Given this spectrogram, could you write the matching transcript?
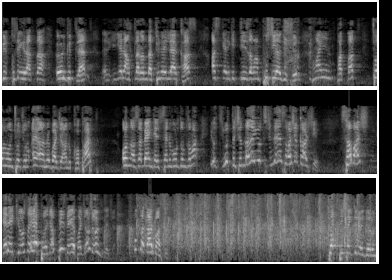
e, Kuzey Irak'ta örgütlen, e, yer altlarında tüneller kaz, askeri gittiği zaman pusuya düşür, mayın patlat, çoluğun çocuğun ayağını bacağını kopart, Ondan sonra ben gelip seni vurduğum zaman yurt, yurt dışında da yurt içinde de savaşa karşıyım. Savaş gerekiyorsa yapılacak, biz de yapacağız, öldüreceğiz. Bu kadar basit. Çok teşekkür ediyorum.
